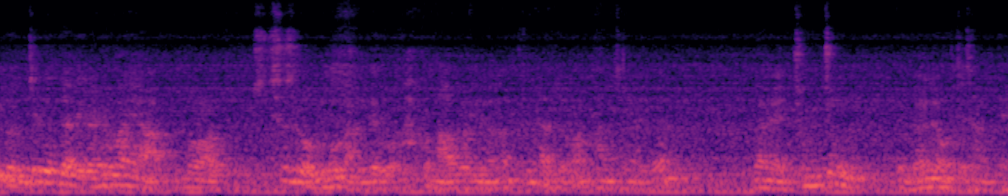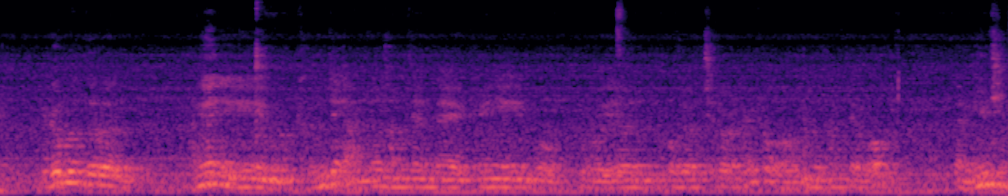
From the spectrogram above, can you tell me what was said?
이거 찌른 자리가 혈관이 앞, 뭐 스스로 응고가 안 되고 갖고 나와버리면 큰일 나죠. 다음 슬라이드. 그 다음에 중증 면역 억제 상태. 이런 분들은 당연히 뭐 굉장히 안 좋은 상태인데 괜히 뭐, 뭐 이런 보조 치료를 할 필요가 없는 상태고 그다음에 임신,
